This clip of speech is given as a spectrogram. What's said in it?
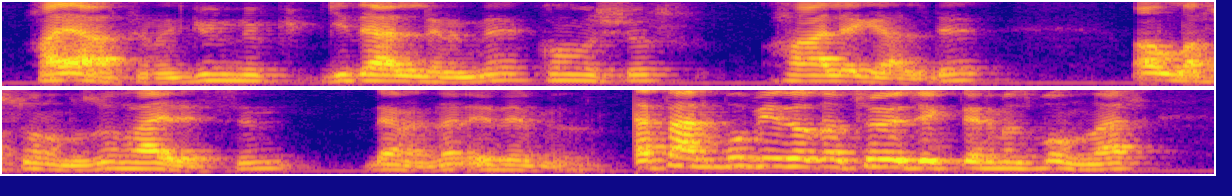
hayatını, günlük giderlerini konuşur hale geldi. Allah sonumuzu hayretsin demeden edemiyorum. Efendim bu videoda söyleyeceklerimiz bunlar.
